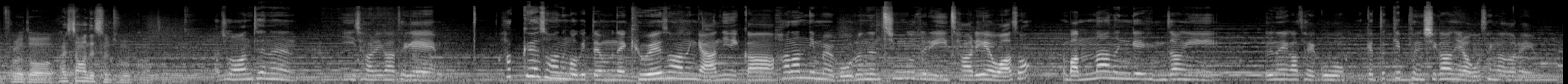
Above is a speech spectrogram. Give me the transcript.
앞으로 더 활성화됐으면 좋을 것 같아요. 저한테는 이 자리가 되게 학교에서 하는 거기 때문에 교회에서 하는 게 아니니까 하나님을 모르는 친구들이 이 자리에 와서 만나는 게 굉장히 은혜가 되고 뜻깊은 시간이라고 생각을 해요.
